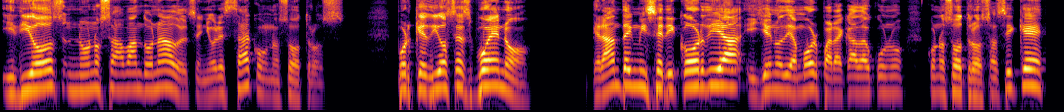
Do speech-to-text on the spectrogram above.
y Dios no nos ha abandonado. El Señor está con nosotros porque Dios es bueno, grande en misericordia y lleno de amor para cada uno con nosotros. Así que,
